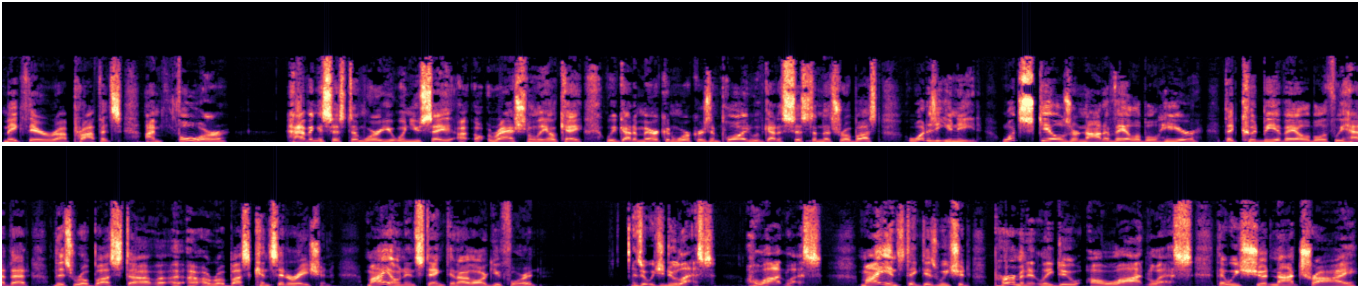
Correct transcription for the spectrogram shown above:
make their uh, profits. I'm for having a system where you, when you say uh, uh, rationally, okay, we've got American workers employed, we've got a system that's robust. What is it you need? What skills are not available here that could be available if we had that this robust uh, a, a robust consideration? My own instinct, and I'll argue for it, is that we should do less a lot less. My instinct is we should permanently do a lot less. That we should not try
